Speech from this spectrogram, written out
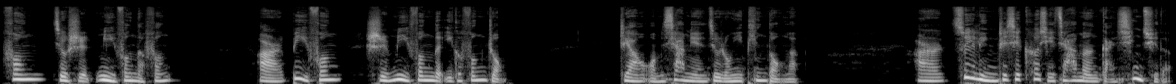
蜂就是蜜蜂的蜂，而避蜂是蜜蜂的一个蜂种。这样，我们下面就容易听懂了。而最令这些科学家们感兴趣的，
